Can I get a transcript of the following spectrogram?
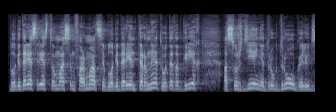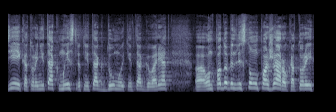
Благодаря средствам массовой информации, благодаря интернету, вот этот грех осуждения друг друга, людей, которые не так мыслят, не так думают, не так говорят, он подобен лесному пожару, который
